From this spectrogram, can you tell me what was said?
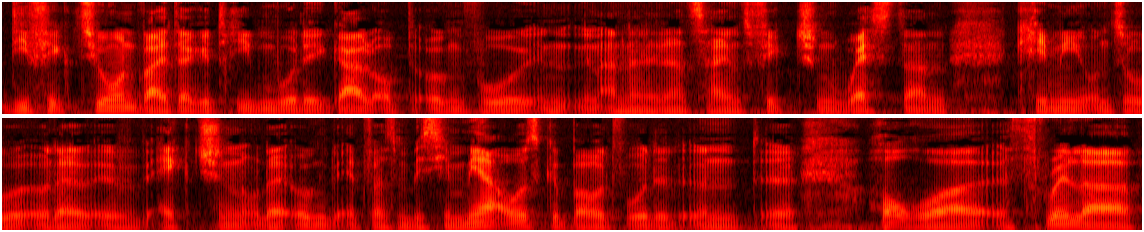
die Fiktion weitergetrieben wurde, egal ob irgendwo in, in anderen Ländern Science Fiction, Western, Krimi und so oder äh, Action oder irgendetwas ein bisschen mehr ausgebaut wurde und äh, Horror, Thriller,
